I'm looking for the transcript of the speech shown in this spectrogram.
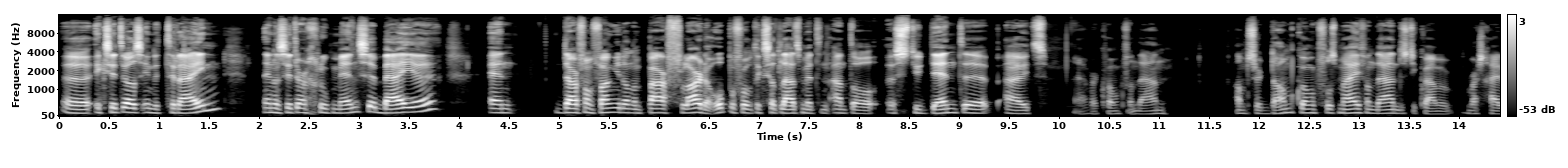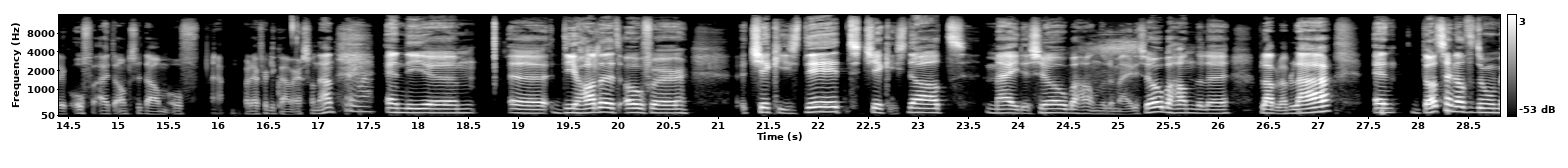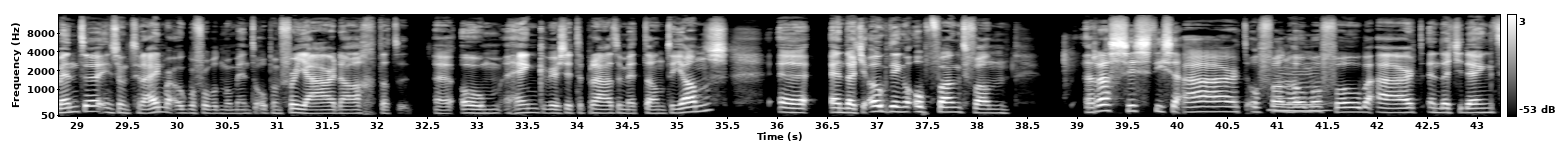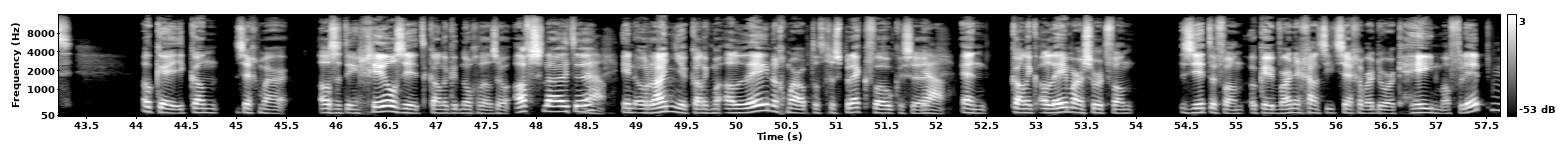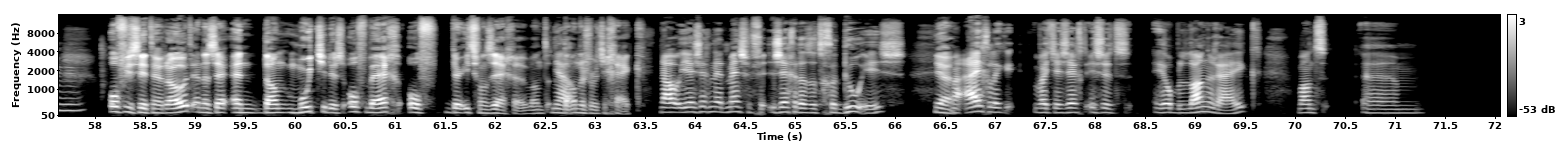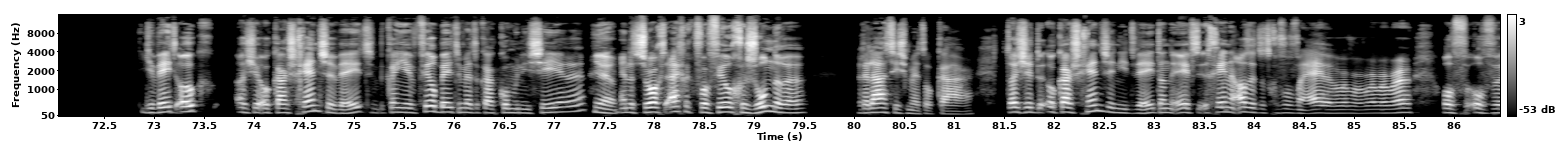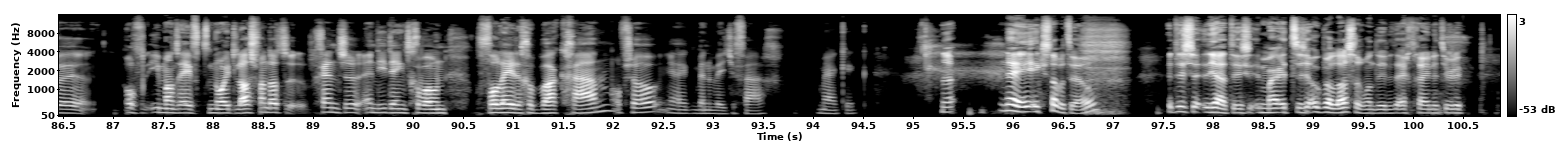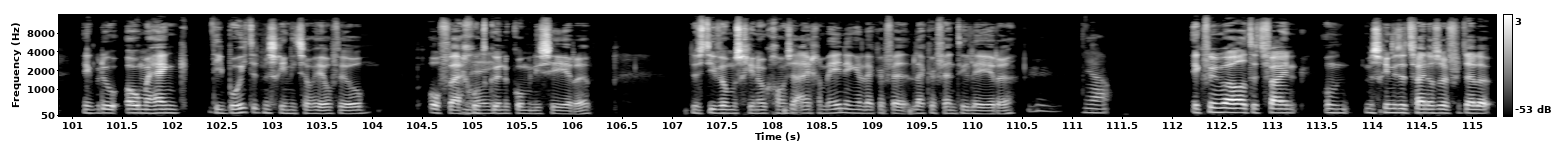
eh, ik zit wel eens in de trein en dan zit er een groep mensen bij je. En daarvan vang je dan een paar flarden op. Bijvoorbeeld, ik zat laatst met een aantal eh, studenten uit. nou, waar kwam ik vandaan? Amsterdam kwam ik volgens mij vandaan. Dus die kwamen waarschijnlijk of uit Amsterdam of nou, whatever, die kwamen ergens vandaan. Prima. En die, ehm, eh, die hadden het over chickies dit, chickies dat, meiden zo behandelen, meiden zo behandelen, bla bla bla. En dat zijn altijd de momenten in zo'n trein, maar ook bijvoorbeeld momenten op een verjaardag, dat eh, oom Henk weer zit te praten met tante Jans. Eh, en dat je ook dingen opvangt van racistische aard of van Mm. homofobe aard. En dat je denkt, oké, ik kan zeg maar, als het in geel zit, kan ik het nog wel zo afsluiten. Ja. In oranje kan ik me alleen nog maar op dat gesprek focussen. Ja. En kan ik alleen maar een soort van zitten van, oké, wanneer gaan ze iets zeggen waardoor ik helemaal flip? Hmm. Of je zit in rood en dan, zeg, en dan moet je dus of weg of er iets van zeggen. Want Ja. anders word je gek. Nou, jij zegt net, mensen zeggen dat het gedoe is. Ja, Maar eigenlijk, wat jij zegt, is het heel belangrijk. Want ehm, je weet ook, als je elkaars grenzen weet, kan je veel beter met elkaar communiceren. En het zorgt eigenlijk voor veel gezondere relaties met elkaar. Want als je de- elkaars grenzen niet weet, dan heeft degene altijd het gevoel van... hè, Of, of, eh, of iemand heeft nooit last van dat eh, grenzen en die denkt gewoon volledige bak gaan of zo. Ja, ik ben een beetje vaag, merk ik. Nee, ik snap het wel. Het is, eh, ja, het is, maar het is ook wel lastig, want in het echt ga je natuurlijk... Ik bedoel, ome Henk, die boeit het misschien niet zo heel veel. Of wij goed Nee. kunnen communiceren. Dus die wil misschien ook gewoon zijn eigen meningen lekker, ve- lekker ventileren. Hmm. Ja. Ik vind wel altijd fijn, om, misschien is het fijn als we vertellen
